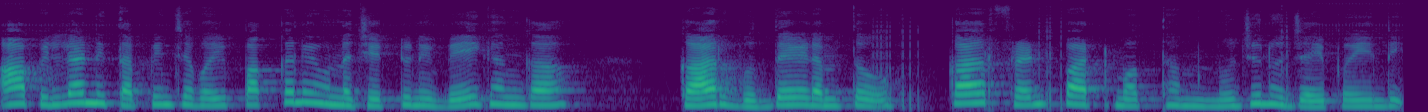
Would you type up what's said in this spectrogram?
ఆ పిల్లాన్ని తప్పించబోయి పక్కనే ఉన్న చెట్టుని వేగంగా కార్ గుద్దేయడంతో కార్ ఫ్రంట్ పార్ట్ మొత్తం నుజునుజైపోయింది.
